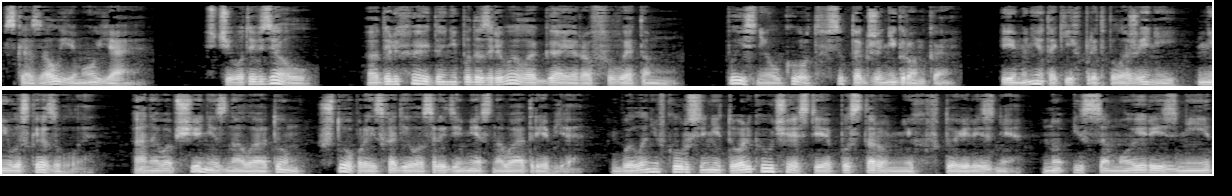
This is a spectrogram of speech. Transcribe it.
сказал ему я. «С чего ты взял?» Адельхайда не подозревала Гайеров в этом. Пояснил Курт все так же негромко. И мне таких предположений не высказывала. Она вообще не знала о том, что происходило среди местного отребья. Была не в курсе не только участия посторонних в той резне, но и самой резни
